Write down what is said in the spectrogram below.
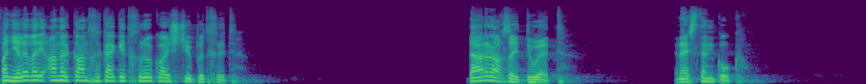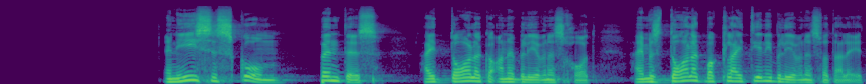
Van julle wat die ander kant gekyk het, glo ek hy stupid goed. Derde dag is hy dood. En hy stink ook. En Jesus kom, punt is, hy het dadelik 'n ander belewenis gehad. Hy moes dadelik baklei teen die belewenis wat hulle het.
